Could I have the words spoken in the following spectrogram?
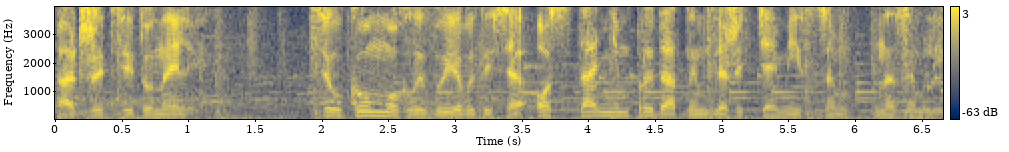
Адже ці тунелі цілком могли виявитися останнім придатним для життя місцем на землі.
